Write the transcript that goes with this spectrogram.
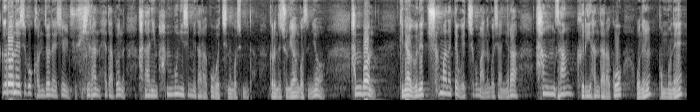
끌어내시고 건져내실 유일한 해답은 하나님 한 분이십니다라고 외치는 것입니다. 그런데 중요한 것은요. 한번 그냥 은혜 충만할 때 외치고 마는 것이 아니라 항상 그리한다라고 오늘 본문에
